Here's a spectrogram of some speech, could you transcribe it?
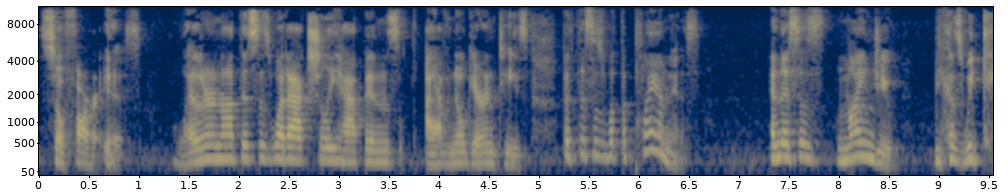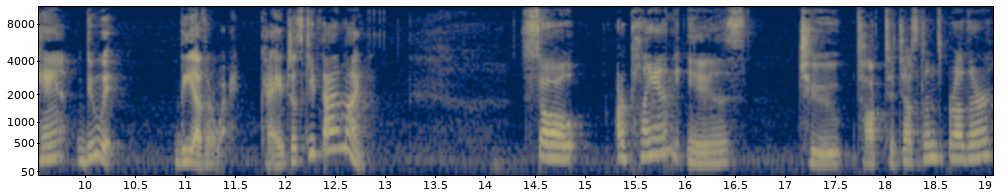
so far is. Whether or not this is what actually happens, I have no guarantees. But this is what the plan is. And this is, mind you, because we can't do it the other way. Okay, just keep that in mind. So, our plan is to talk to Justin's brother,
